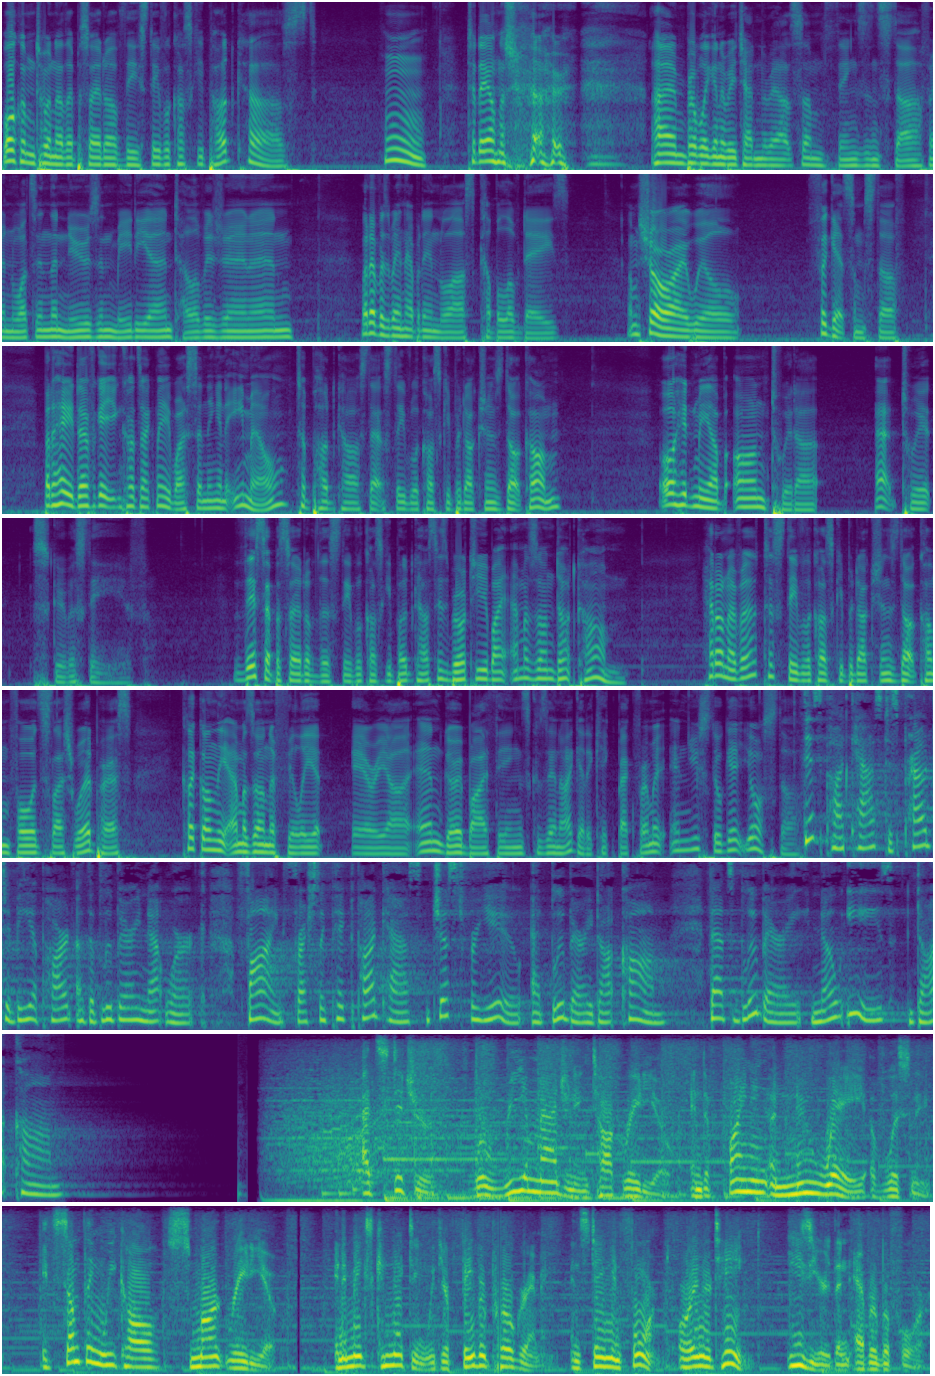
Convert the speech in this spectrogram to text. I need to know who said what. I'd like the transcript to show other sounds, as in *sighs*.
Speaker 1: Welcome to another episode of the Steve Lukowski podcast. Hmm, today on the *laughs* show, I'm probably going to be chatting about some things and stuff and what's in the news and media and television and whatever's been happening in the last couple of days. I'm sure I will forget some stuff. But hey, don't forget you can contact me by sending an email to podcast at stevelukowskiproductions.com or hit me up on Twitter at twit scuba steve. This episode of the Steve Lukowski podcast is brought to you by Amazon.com. Head on over to stevelukowskiproductions.com forward slash WordPress, click on the Amazon affiliate area, and go buy things because then I get a kickback from it and you still get your stuff.
Speaker 2: This podcast is proud to be a part of the Blubrry Network. Find freshly picked podcasts just for you at blubrry.com. That's blubrry, no ease, dot com.
Speaker 3: At Stitcher, we're reimagining talk radio and defining a new way of listening. It's something we call smart radio, and it makes connecting with your favorite programming and staying informed or entertained easier than ever before.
